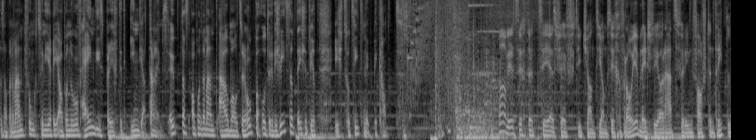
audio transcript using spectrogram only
Das Abonnement funktioniert aber nur auf Handys, berichtet India Times. Ob das Abonnement auch mal zu Europa oder in der Schweiz noch getestet wird, ist zurzeit nicht bekannt. Ah, wird sich der CS-Chef Tijan Tiam sicher freuen. Im letzten Jahr hat es für ihn fast ein Drittel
